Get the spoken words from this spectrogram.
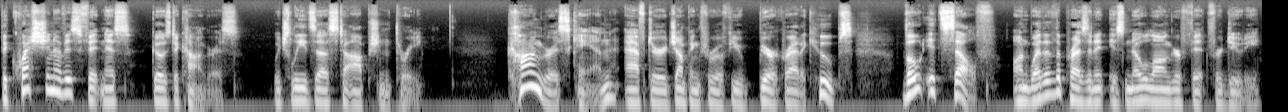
the question of his fitness goes to Congress, which leads us to option three. Congress can, after jumping through a few bureaucratic hoops, vote itself on whether the president is no longer fit for duty.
